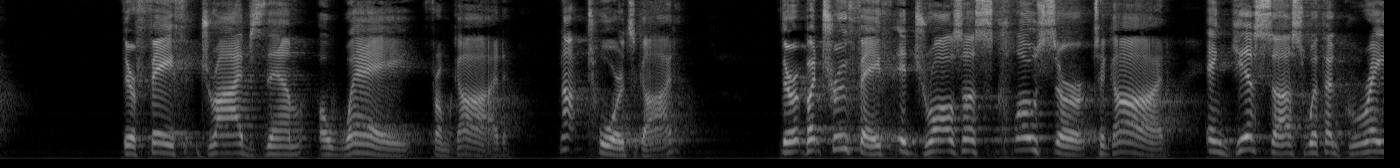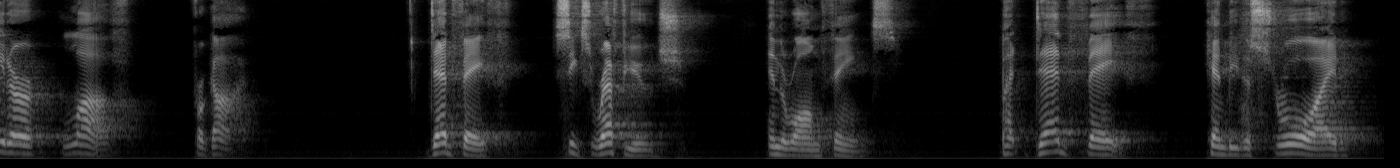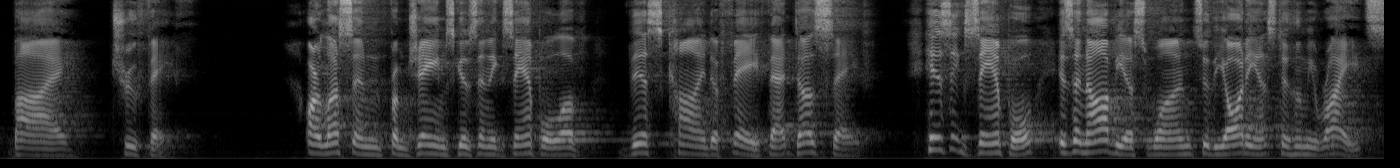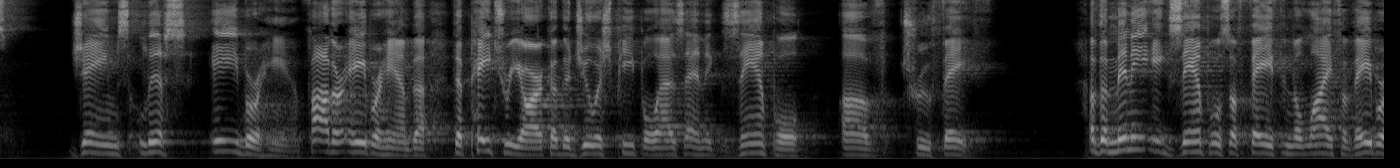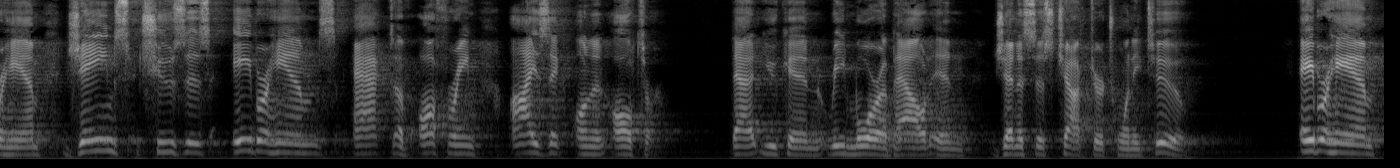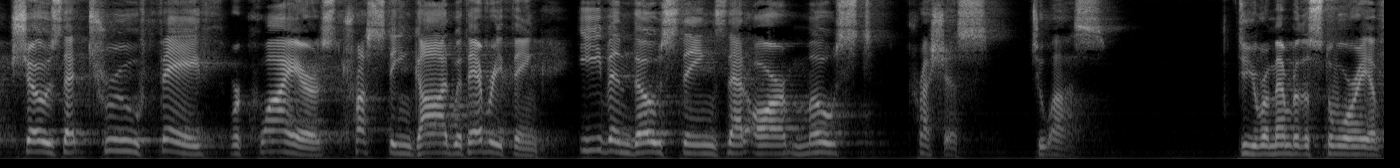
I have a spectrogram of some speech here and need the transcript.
Their faith drives them away from God, not towards God. There, but true faith, it draws us closer to God and gifts us with a greater love for God. Dead faith seeks refuge in the wrong things. But dead faith can be destroyed by true faith. Our lesson from James gives an example of this kind of faith that does save. His example is an obvious one to the audience to whom he writes. James lifts Abraham, Father Abraham, the, the patriarch of the Jewish people, as an example of true faith. Of the many examples of faith in the life of Abraham, James chooses Abraham's act of offering Isaac on an altar that you can read more about in Genesis chapter 22. Abraham shows that true faith requires trusting God with everything, even those things that are most precious to us. Do you remember the story of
